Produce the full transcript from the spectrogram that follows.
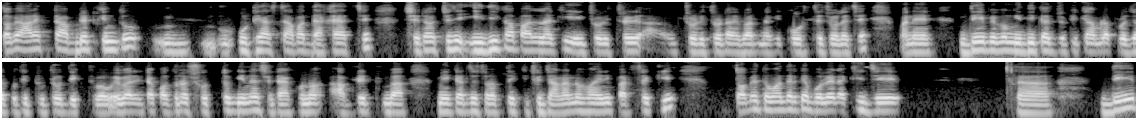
তবে আরেকটা আপডেট কিন্তু উঠে আসতে আবার দেখা যাচ্ছে, সেটা হচ্ছে যে ইদিকা পাল নাকি এই চরিত্রের চরিত্রটা এবার নাকি করতে চলেছে। মানে দেব এবং ইদিকার জুটিকে আমরা প্রজাপতি টুতেও দেখতে পাবো। এবার এটা কতটা সত্য কিনা সেটা এখনও আপডেট বা মেকারদের তরফ থেকে কিছু জানানো হয়নি পারফেক্টলি তবে তোমাদেরকে বলে রাখি যে দেব,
